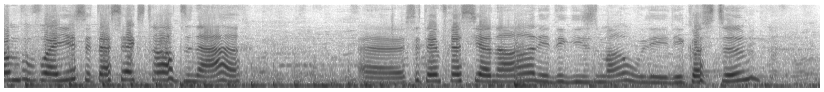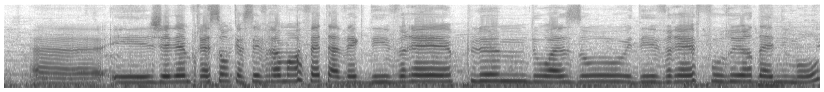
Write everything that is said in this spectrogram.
Comme vous voyez, c'est assez extraordinaire. Euh, c'est impressionnant, les déguisements ou les, costumes. Euh, et j'ai l'impression que c'est vraiment fait avec des vraies plumes d'oiseaux et des vraies fourrures d'animaux.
